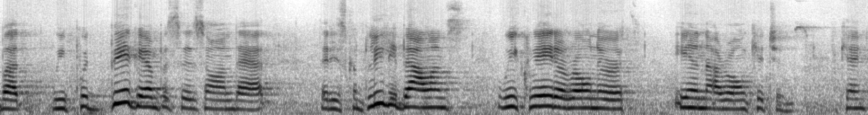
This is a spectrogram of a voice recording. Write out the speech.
But we put big emphasis on that, that is completely balanced. We create our own earth in our own kitchens, okay?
